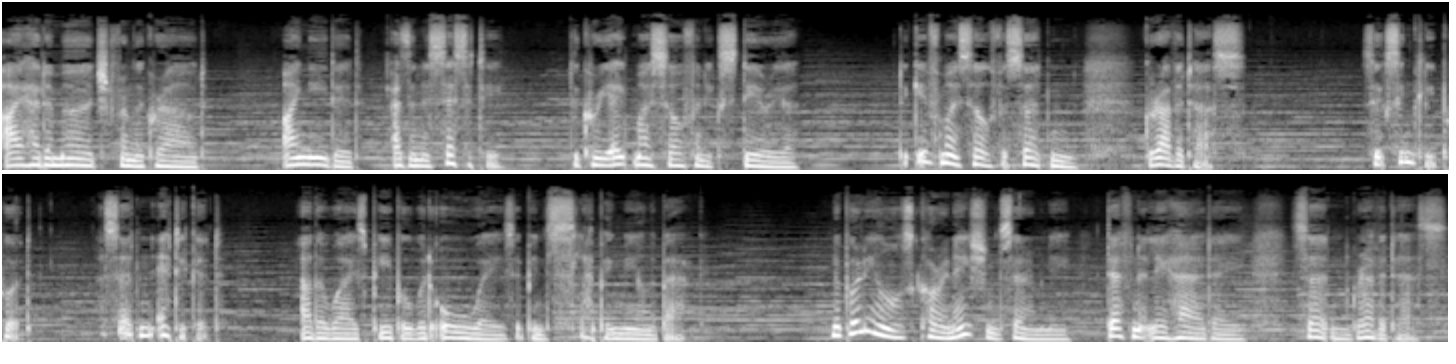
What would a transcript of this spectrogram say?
I had emerged from the crowd. I needed, as a necessity, to create myself an exterior, to give myself a certain gravitas. Succinctly put, a certain etiquette. Otherwise, people would always have been slapping me on the back. Napoleon's coronation ceremony definitely had a certain gravitas.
